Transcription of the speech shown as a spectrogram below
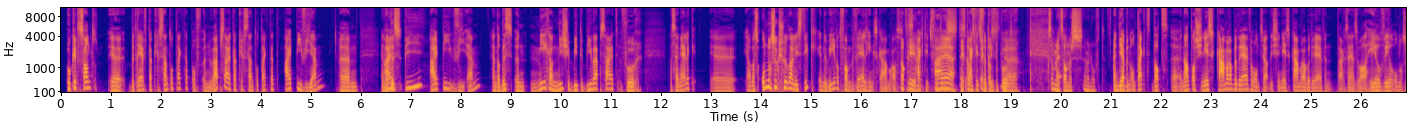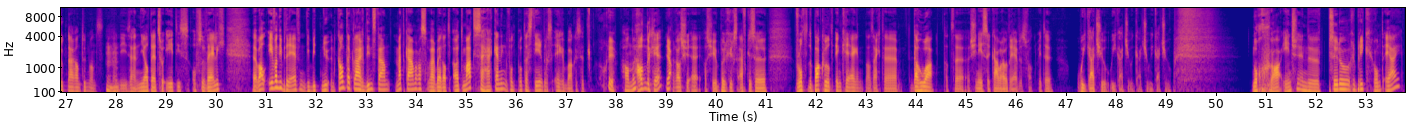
Ook interessant, eh, bedrijf dat ik recent ontdekt heb, of een website dat ik recent ontdekt heb, IPVM. Ehm, en dat is IP? IPVM. En dat is een mega niche B2B-website voor... Dat zijn eigenlijk... eh, ja, dat is onderzoeksjournalistiek in de wereld van beveiligingscamera's. Het is echt iets voor Ah, ja. het is had- echt iets voor de had- Poorter. ja, ja. Ik zat met iets anders in mijn hoofd. En die hebben ontdekt dat eh, een aantal Chinese camerabedrijven, want ja, die Chinese camerabedrijven, daar zijn ze wel heel veel onderzoek naar aan het doen, want eh, Mhm. die zijn niet altijd zo ethisch of zo veilig. Eh, wel, een van die bedrijven die biedt nu een kant-en-klare dienst aan met camera's, waarbij dat automatische herkenning van protesteerders ingebakken zit. Oké, handig. Handig, hè? Ja. Voor als je, eh, als je burgers even eh, vlot de bak wilt inkrijgen, dan zegt eh Dahua, dat eh, Chinese camerabedrijf, dus van, weet je, we got you, we got you, we got you, we got you. Nog ja, eentje in de pseudo-rubriek rond AI.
